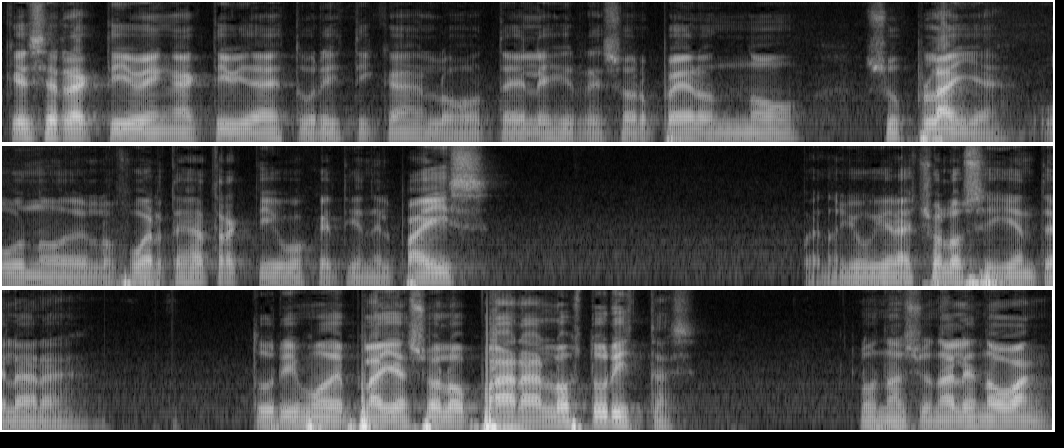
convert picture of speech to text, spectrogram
que se reactiven actividades turísticas, los hoteles y resort, pero no sus playas, uno de los fuertes atractivos que tiene el país. Bueno, yo hubiera hecho lo siguiente, Lara turismo de playa solo para los turistas. Los nacionales no van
